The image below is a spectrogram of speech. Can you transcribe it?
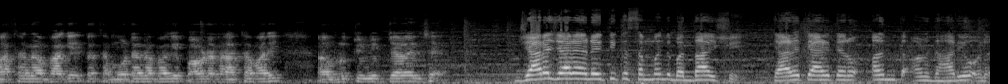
માથાના ભાગે તથા મોઢાના ભાગે પાવડાના હાથા મારી મૃત્યુ નિપજાવેલ છે. જ્યારે જ્યારે અનૈતિક સંબંધ બંધાય છે, ત્યારે ત્યારે તેનો અંત અણધાર્યો અને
